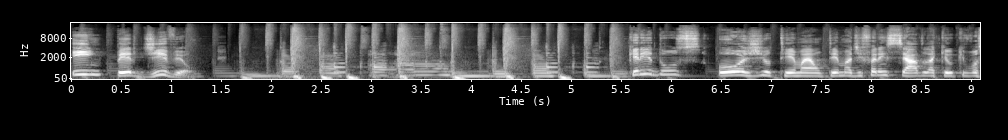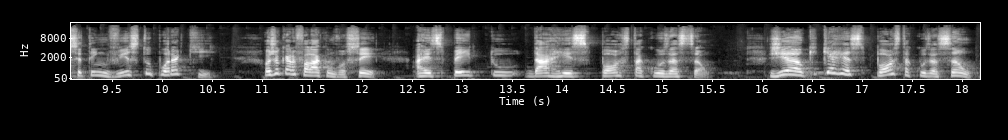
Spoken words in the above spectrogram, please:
imperdível. Queridos, hoje o tema é um tema diferenciado daquilo que você tem visto por aqui. Hoje eu quero falar com você a respeito da resposta à acusação. Jean, o que é resposta à acusação?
